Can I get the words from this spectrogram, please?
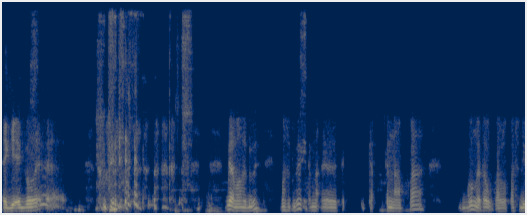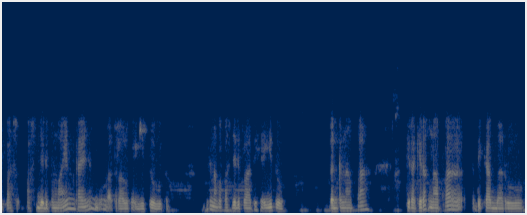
egi ego ya. Enggak maksud gue maksud gue kena, eh, ke- ke- kenapa gue nggak tahu kalau pas di pas pas jadi pemain kayaknya gue nggak terlalu kayak gitu gitu. Tapi kenapa pas jadi pelatih kayak gitu? Dan kenapa kira-kira kenapa ketika baru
